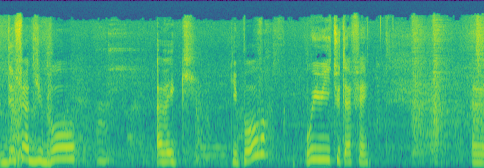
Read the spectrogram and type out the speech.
de faire du beau avec du pauvre? Oui, oui, tout à fait. Euh,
